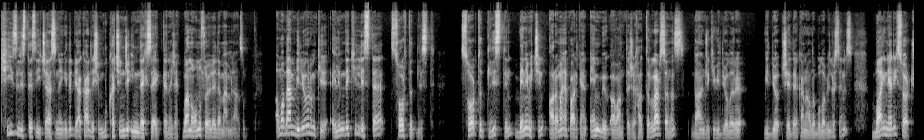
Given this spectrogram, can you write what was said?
keys listesi içerisine gidip ya kardeşim bu kaçıncı indekse eklenecek? Bana onu söyle demem lazım. Ama ben biliyorum ki elimdeki liste sorted list. Sorted list'in benim için arama yaparken en büyük avantajı hatırlarsanız daha önceki videoları video şeyde kanalda bulabilirseniz binary search.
